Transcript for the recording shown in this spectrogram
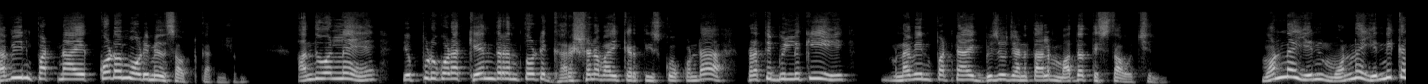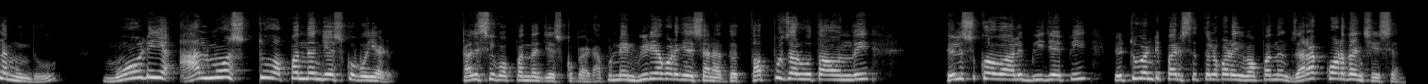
నవీన్ పట్నాయక్ కూడా మోడీ మీద సాఫ్ట్ కార్నర్ ఉంది. అందువల్లనే ఎప్పుడు కూడా కేంద్రంతో ఘర్షణ వైఖరి తీసుకోకుండా ప్రతి బిల్లుకి నవీన్ పట్నాయక్ బిజు జనతాల మద్దతు ఇస్తా వచ్చింది. మొన్న ఎన్ మొన్న ఎన్నికల ముందు మోడీ ఆల్మోస్ట్ ఒప్పందం చేసుకోబోయాడు. కలిసి ఒప్పందం చేసుకోపోయాడు అప్పుడు నేను వీడియో కూడా చేశాను. తప్పు జరుగుతూ ఉంది. తెలుసుకోవాలి బీజేపీ. ఎటువంటి పరిస్థితుల్లో కూడా ఈ ఒప్పందం జరగకూడదని చేశాను.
